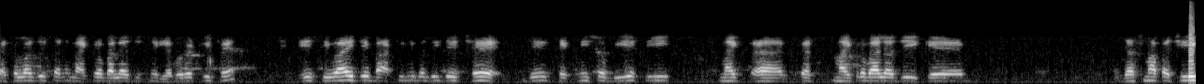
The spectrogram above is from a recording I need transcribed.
પેથોલોજીસ્ટ અને માઇક્રોબાયોલોજીસ્ટની લેબોરેટરી છે. એ સિવાય જે બાકીની બધી જે છે જે ટેકનિશો બીએસસી માઇક્રોબાયોલોજી કે દસમા પછી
